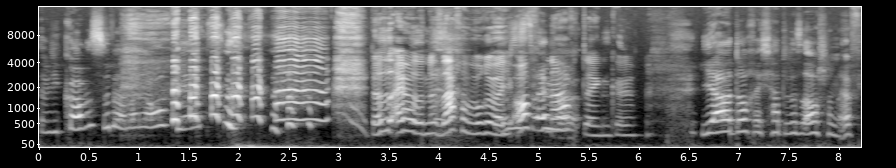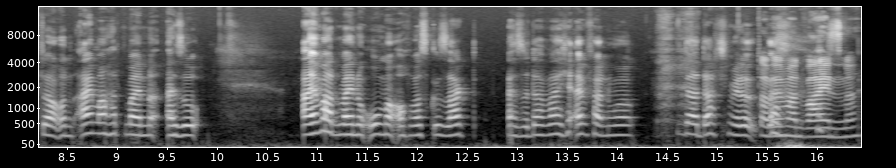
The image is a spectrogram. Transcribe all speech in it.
wie kommst du da darauf jetzt? Das ist einfach so eine Sache, worüber ich Das ist oft nachdenke. ja, doch, ich hatte das auch schon öfter. Und einmal hat meine, also, einmal hat meine Oma auch was gesagt. Also, da war ich einfach nur, da dachte ich mir, Da will man weinen, ne?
